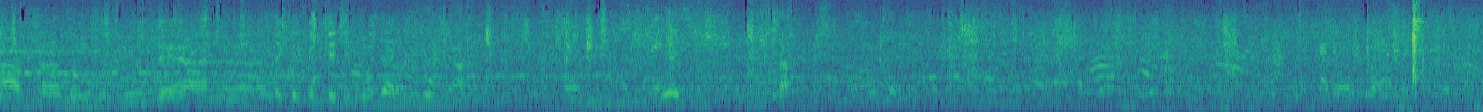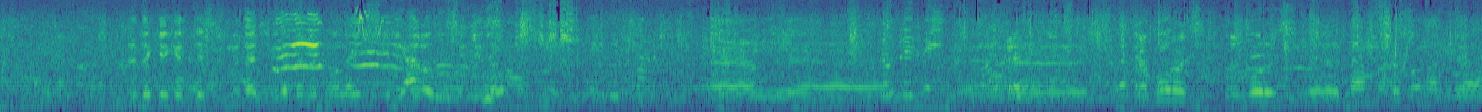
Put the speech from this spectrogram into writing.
вона в тому кутку, де е, декілька дитячих майданчиків. Так. Де декілька дитячих майданчиків. Для тебе маленький і дорослі сиділи. Добрий день. Праворуч, е, там зона для е,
